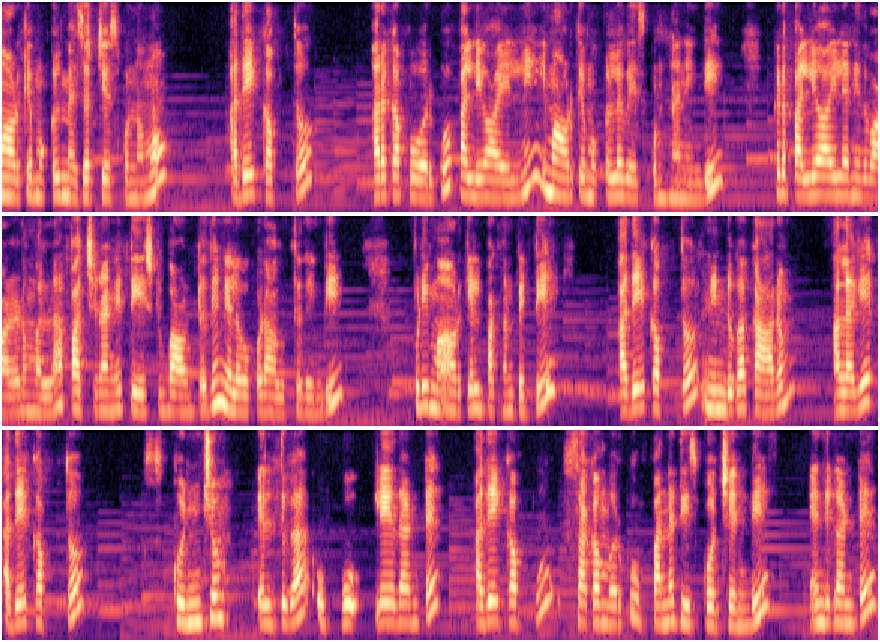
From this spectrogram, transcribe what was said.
మామిడికాయ ముక్కలు మెజర్ చేసుకున్నామో అదే కప్తో అరకప్పు వరకు పల్లి ఆయిల్ని ఈ మామిడికాయ ముక్కల్లో వేసుకుంటున్నానండి. ఇక్కడ పల్లి ఆయిల్ అనేది వాడడం వల్ల పచ్చడి అనేది టేస్ట్ బాగుంటుంది నిలవ కూడా ఆగుతుందండి. ఇప్పుడు ఈ మామిడికాయలు పక్కన పెట్టి అదే కప్తో నిండుగా కారం అలాగే అదే కప్తో కొంచెం హెల్త్గా ఉప్పు లేదంటే అదే కప్పు సగం వరకు ఉప్పు అన్న తీసుకోవచ్చండి. ఎందుకంటే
